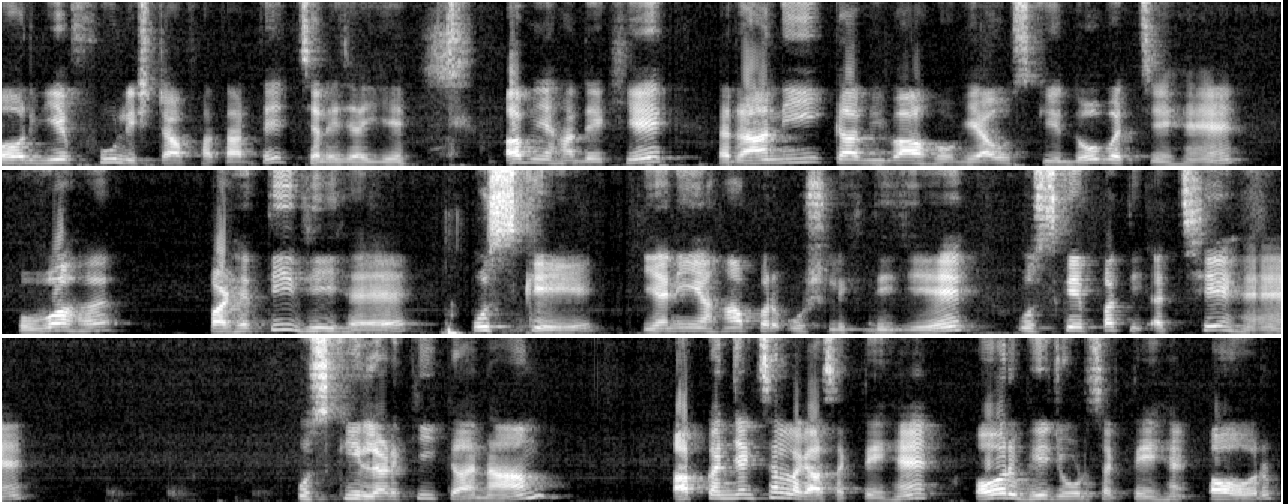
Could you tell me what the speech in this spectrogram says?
और ये फुल स्टाफ हटाते चले जाइए। अब यहाँ देखिए, रानी का विवाह हो गया, उसके दो बच्चे हैं, वह पढ़ती भी है, उसके यानी यहाँ पर उस लिख दीजिए, उसके पति अच्छे हैं, उसकी लड़की का नाम आप कंजंक्शन लगा सकते हैं और भी जोड़ सकते हैं और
